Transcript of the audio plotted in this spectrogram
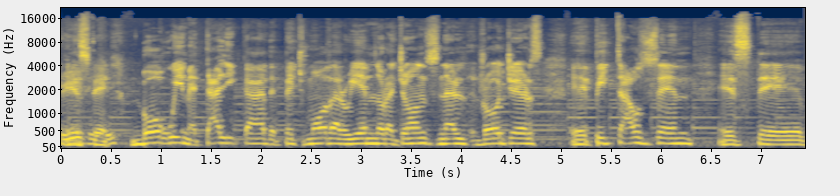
este, Bowie, Metallica, The Pitch Mode, R.E.M., Nora Jones, Nile Rogers, eh, Pete Townsend, este,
